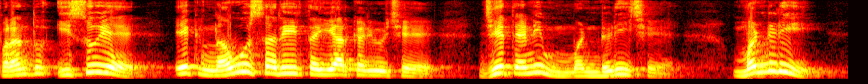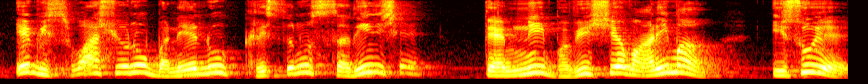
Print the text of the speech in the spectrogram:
પરંતુ ઈસુએ એક નવું શરીર તૈયાર કર્યું છે, જે તેની મંડળી છે. મંડળી એ વિશ્વાસીઓનું બનેલું ખ્રિસ્તનું શરીર છે. તેમની ભવિષ્યવાણીમાં ઈસુએ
